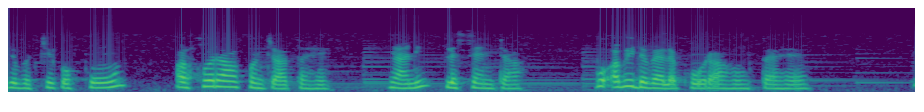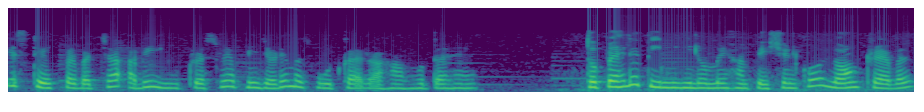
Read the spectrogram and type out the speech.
जो बच्चे को खून और खुराक पहुंचाता है, यानी प्लेसेंटा वो अभी डेवलप हो रहा होता है। इस स्टेज पर बच्चा अभी यूट्रस में अपनी जड़ें मज़बूत कर रहा होता है। तो पहले तीन महीनों में हम पेशेंट को लॉन्ग ट्रैवल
